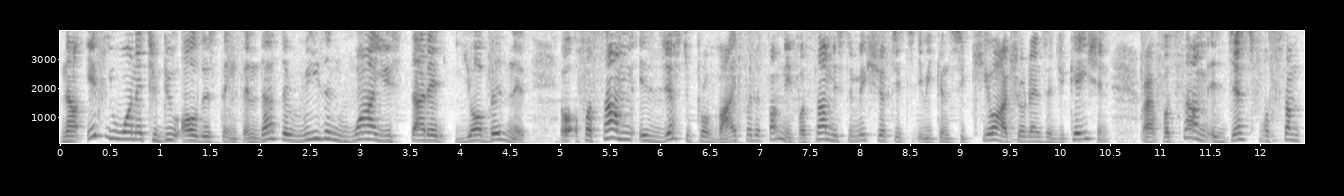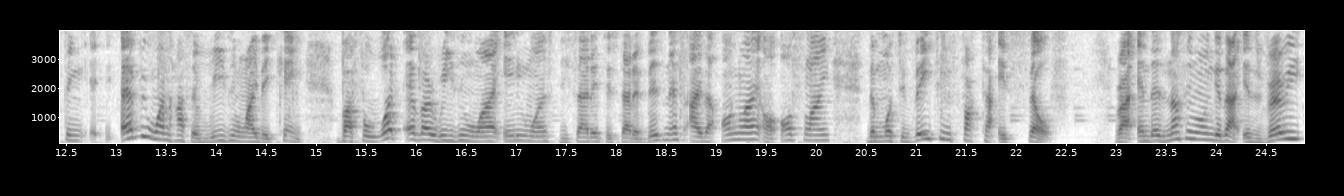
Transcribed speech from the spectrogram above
Now, if you wanted to do all those things, and that's the reason why you started your business, for some is just to provide for the family. For some is to make sure we can secure our children's education. Right? For some is just for something. Everyone has a reason why they came, but for whatever reason why anyone's decided to start a business, either online or offline, the motivating factor is self right? And there's nothing wrong with that. It's very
